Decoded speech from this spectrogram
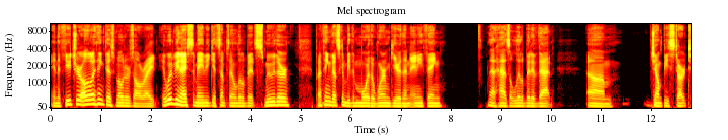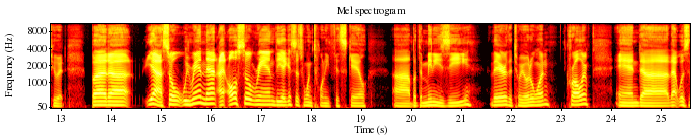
in the future. Although I think this motor's all right. It would be nice to maybe get something a little bit smoother, but I think that's gonna be the more the worm gear than anything that has a little bit of that um, jumpy start to it. But uh, yeah, so we ran that. I also ran the I guess it's 125th scale uh, but the Mini Z there, the Toyota one crawler, and uh, that was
